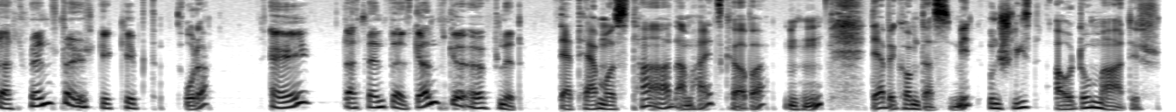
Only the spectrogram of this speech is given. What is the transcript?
das Fenster ist gekippt. Oder, ey, das Fenster ist ganz geöffnet. Der Thermostat am Heizkörper, mh, der bekommt das mit und schließt automatisch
